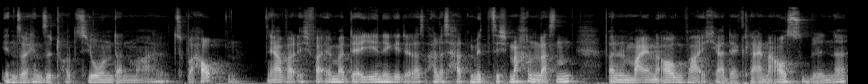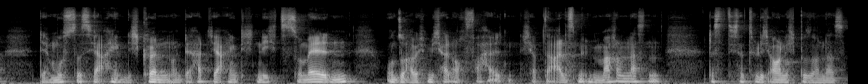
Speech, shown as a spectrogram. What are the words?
in solchen Situationen dann mal zu behaupten. Ja, weil ich war immer derjenige, der das alles hat mit sich machen lassen, weil in meinen Augen war ich ja der kleine Auszubildende, der muss das ja eigentlich können und der hat ja eigentlich nichts zu melden. Und so habe ich mich halt auch verhalten. Ich habe da alles mit mir machen lassen. Das hat sich natürlich auch nicht besonders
